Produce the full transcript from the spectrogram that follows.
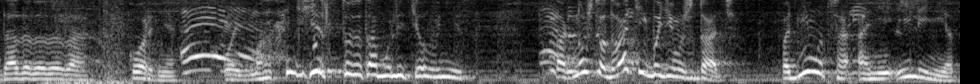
Да-да-да-да-да, в корне. Э, Ой, молодец, кто-то там улетел вниз. Так, ну что, давайте их будем ждать. Поднимутся они или нет?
